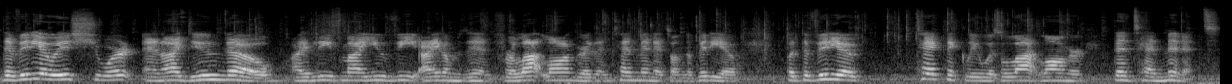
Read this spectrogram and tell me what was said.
the video is short, and I do know I leave my UV items in for a lot longer than 10 minutes on the video. But the video technically was a lot longer than 10 minutes.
